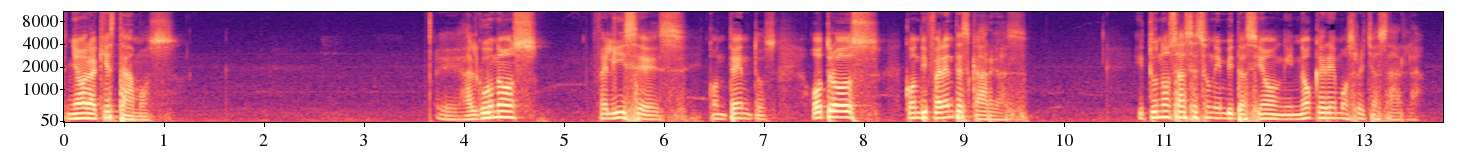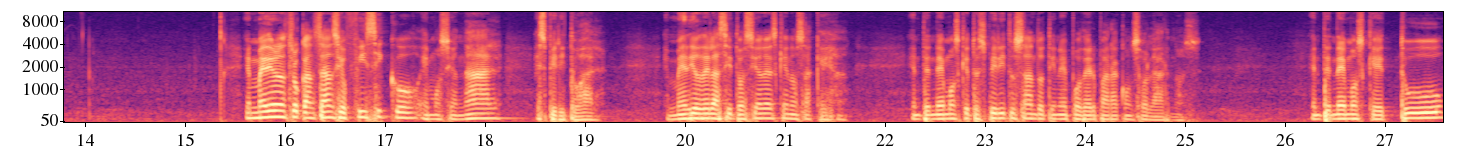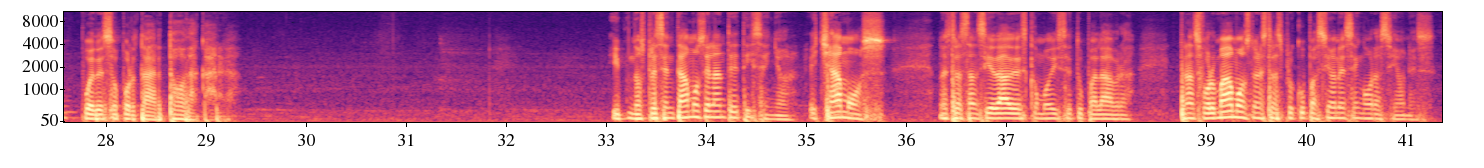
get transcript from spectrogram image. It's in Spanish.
Señor, aquí estamos. Eh, algunos felices, contentos, otros con diferentes cargas. Y tú nos haces una invitación y no queremos rechazarla. En medio de nuestro cansancio físico, emocional, espiritual, en medio de las situaciones que nos aquejan, entendemos que tu Espíritu Santo tiene poder para consolarnos. Entendemos que tú puedes soportar toda carga. Y nos presentamos delante de ti, Señor. Echamos nuestras ansiedades, como dice tu palabra. Transformamos nuestras preocupaciones en oraciones.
